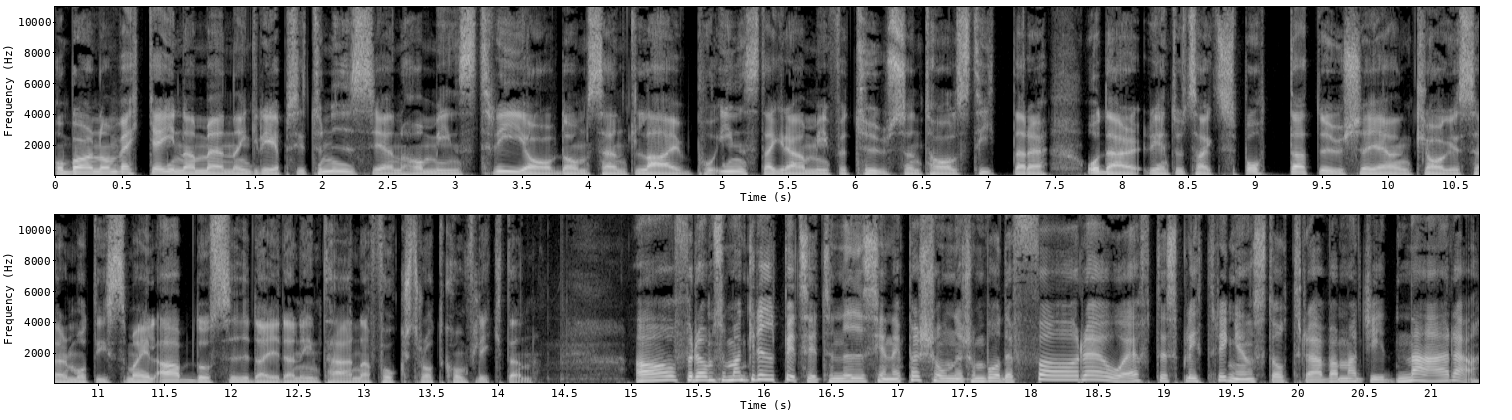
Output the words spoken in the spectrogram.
Och bara någon vecka innan männen greps i Tunisien har minst tre av dem sänt live på Instagram inför tusentals tittare och där rent ut sagt spottat ur sig anklagelser mot Ismail Abdos sida i den interna Foxtrot-konflikten. Ja, för de som har gripits i Tunisien är personer som både före och efter splittringen stått Rava Majid nära.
